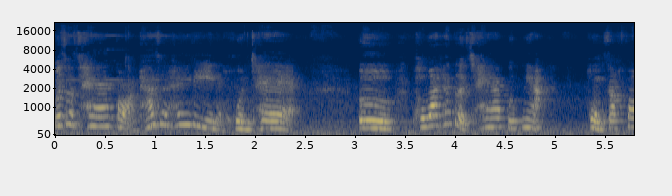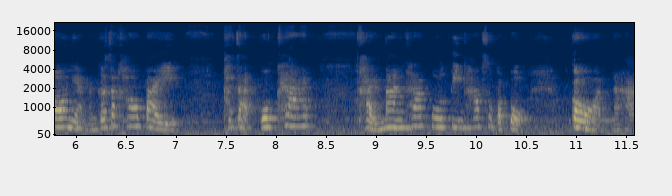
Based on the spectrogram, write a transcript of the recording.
ก็จะแช่ก่อน ถ้าจะให้ดีเนี่ยควรแช่ เออ เพราะว่าถ้าเกิดแช่ปุ๊บเนี่ยผงซักฟอกเนี่ยมันก็จะเข้าไปขจัดพวกคราบไขมันคราบโปรตีนคราบสกปรกก่อนนะคะ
